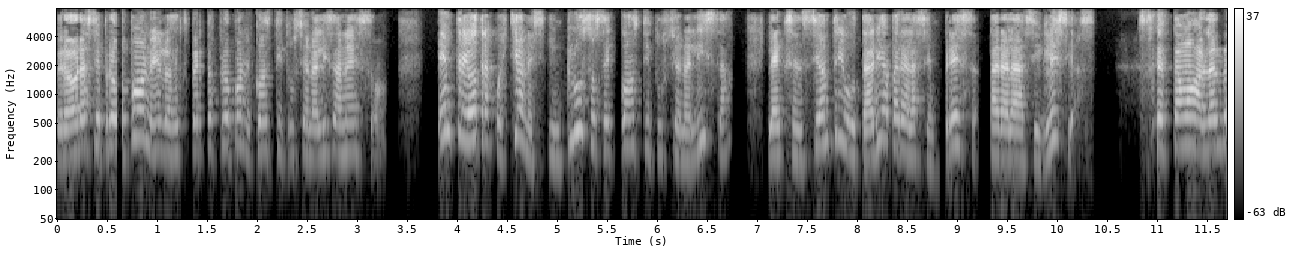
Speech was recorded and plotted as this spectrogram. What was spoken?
pero ahora se propone, los expertos proponen, constitucionalizan eso, entre otras cuestiones, incluso se constitucionaliza la exención tributaria para las empresas, para las iglesias. estamos hablando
